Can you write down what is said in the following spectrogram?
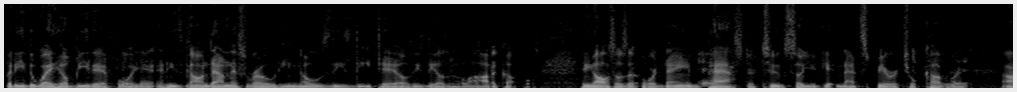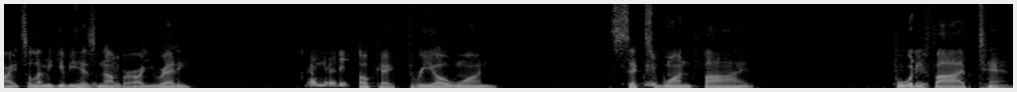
But either way, he'll be there for you. And he's gone down this road. He knows these details. He deals with a lot of couples. And he also is an ordained okay. pastor, too. So you're getting that spiritual covering. Mm-hmm. All right. So let me give you his mm-hmm. number. Are you ready? I'm ready. Okay. 301 615 4510.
